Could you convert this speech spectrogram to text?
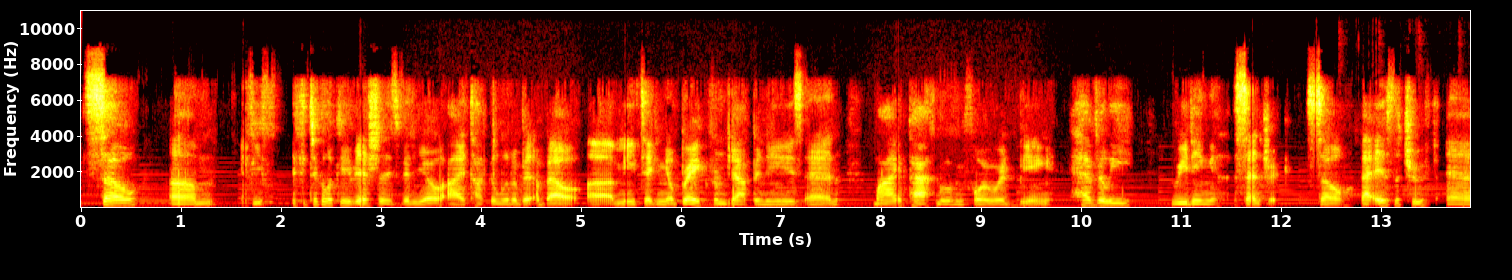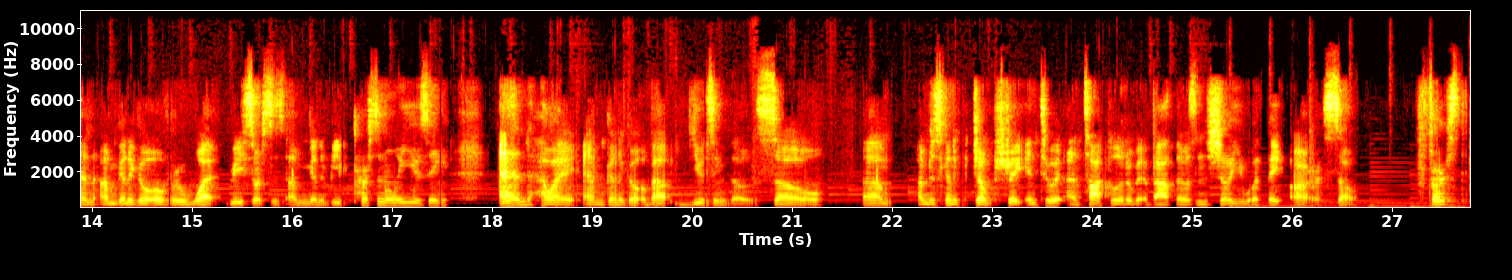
so um, if you if you took a look at yesterday's video, I talked a little bit about uh, me taking a break from Japanese and my path moving forward being heavily reading centric. So that is the truth, and I'm going to go over what resources I'm going to be personally using and how I am going to go about using those. So um, I'm just going to jump straight into it and talk a little bit about those and show you what they are. So First,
